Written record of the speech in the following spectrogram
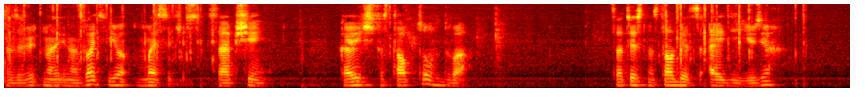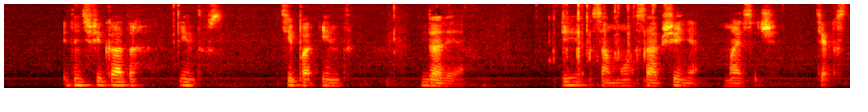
и назвать ее messages, сообщение. Количество столбцов 2. Соответственно, столбец ID user, идентификатор ints типа int. Далее. И само сообщение message, текст.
